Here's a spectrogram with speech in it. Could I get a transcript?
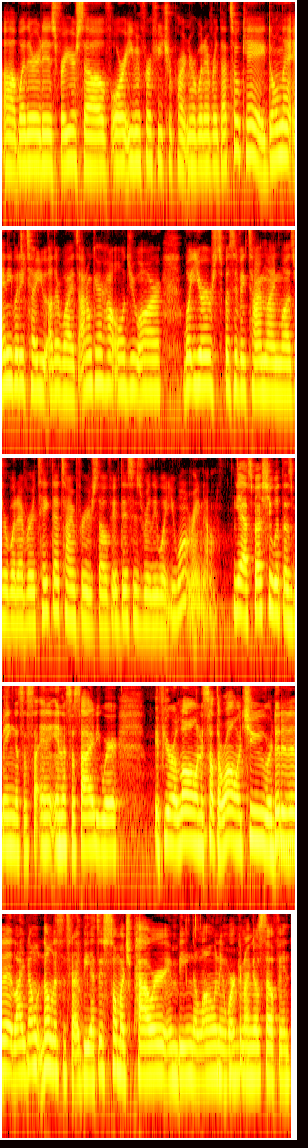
uh, whether it is for yourself or even for a future partner, whatever, that's okay. Don't let anybody tell you otherwise. I don't care how old you are, what your specific timeline was or whatever. Take that time for yourself if this is really what you want right now. Yeah, especially with us being a society, in a society where if you're alone and something wrong with you or da da da like don't don't listen to that BS. There's so much power in being alone and working mm-hmm. on yourself and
